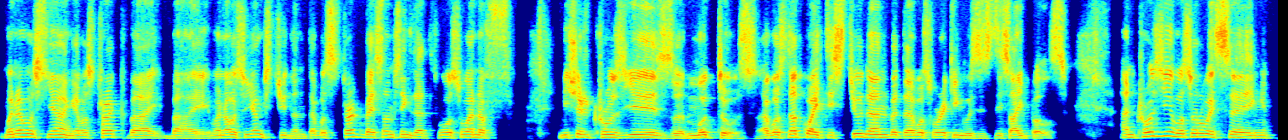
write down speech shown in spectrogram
when I was young, I was struck by, by when I was a young student, I was struck by something that was one of Michel Crozier's uh, mottos. I was not quite a student, but I was working with his disciples. And Crozier was always saying,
